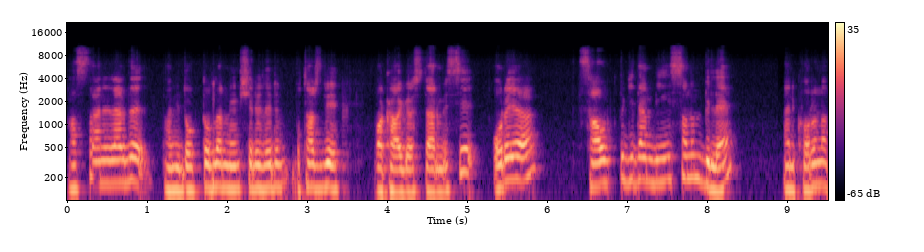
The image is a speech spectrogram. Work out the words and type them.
hastanelerde hani doktorların, hemşirelerin bu tarz bir vaka göstermesi oraya sağlıklı giden bir insanın bile hani korona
